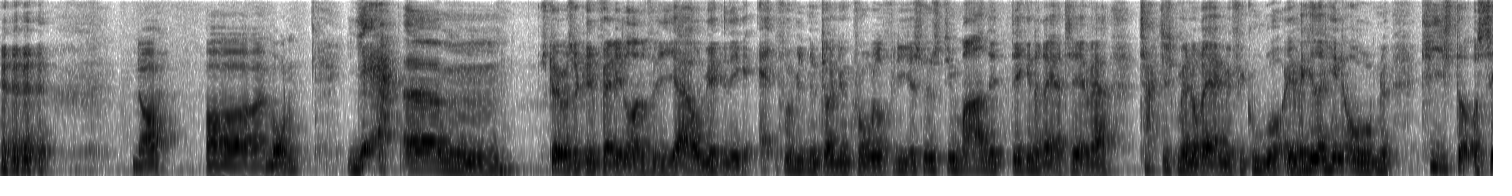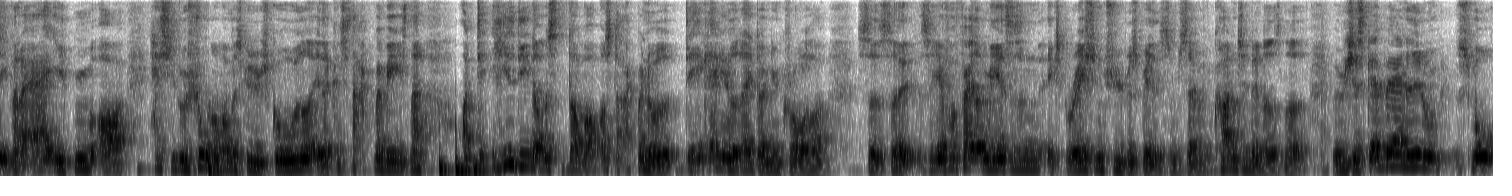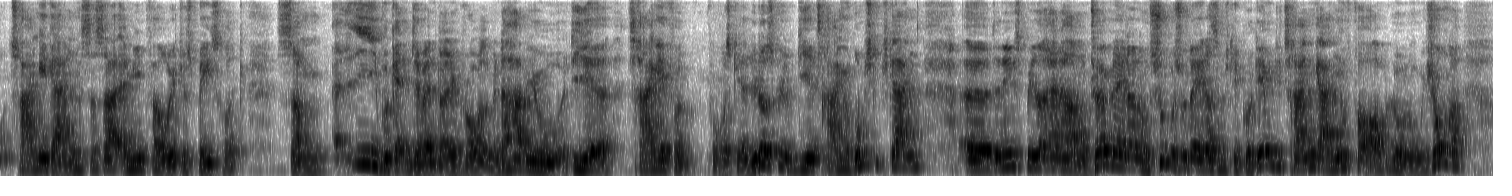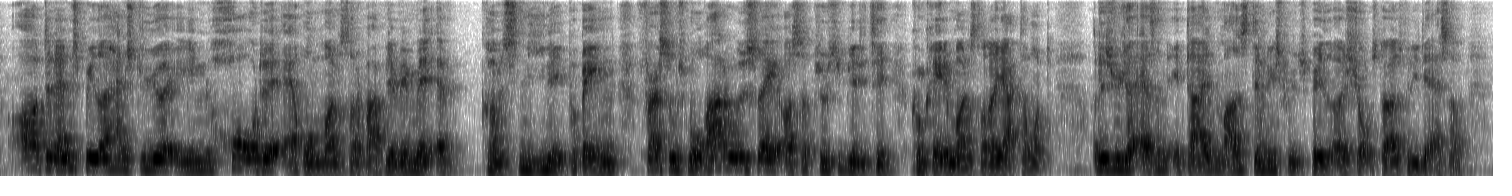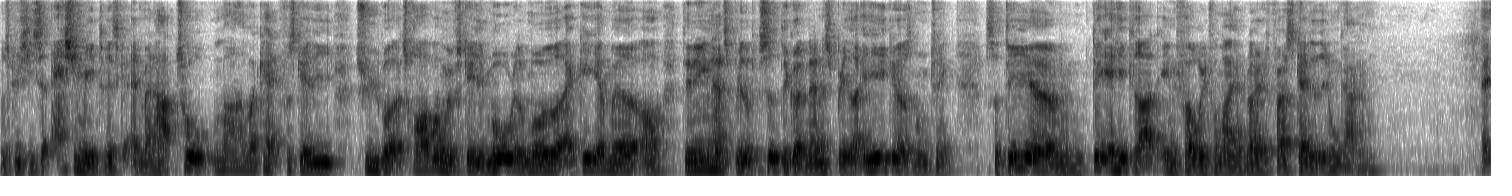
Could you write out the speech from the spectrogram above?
Nå, og Morten? Ja, yeah, øhm, skal jeg jo så gribe fat i et eller andet, fordi jeg er jo virkelig ikke alt for vild med Dungeon Crawler, fordi jeg synes, de er meget lidt degenererer til at være taktisk manøvrering med figurer, og jeg vil hellere hen og åbne kister og se, hvad der er i dem, og have situationer, hvor man skal løse gåder, eller kan snakke med væsener, og det, hele det, når man stopper op og snakke med noget, det er ikke rigtig noget, der er i Dungeon Crawler, så, så, så jeg forfalder mere til sådan en exploration-type spil, som Seven Continent og sådan noget, men hvis jeg skal være nede i nogle små, trange gange, så, så er min favorit jo Space Hulk, som er lige på kanten til Van Dungeon men der har vi jo de her trange, for, for vores kære lytteres skyld, de her trange rumskibsgange. Øh, den ene spiller, han har nogle Terminator, nogle supersoldater, som skal gå igennem de trange gange for at opnå nogle missioner, og den anden spiller, han styrer en hårde af rummonster, der bare bliver ved med at komme snigende ind på banen. Først som små radarudslag, og så pludselig bliver de til konkrete monstre, der jagter rundt. Og det synes jeg er sådan et dejligt, meget stemningsfyldt spil, og et sjovt størrelse, fordi det er så, nu skal vi sige, så asymmetrisk, at man har to meget markant forskellige typer af tropper med forskellige mål og måder at agere med, og den ene han spiller på tid, det gør den anden spiller ikke, og sådan nogle ting. Så det, øh, det er helt klart en favorit for mig, når jeg først skal ned i nogle gange.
